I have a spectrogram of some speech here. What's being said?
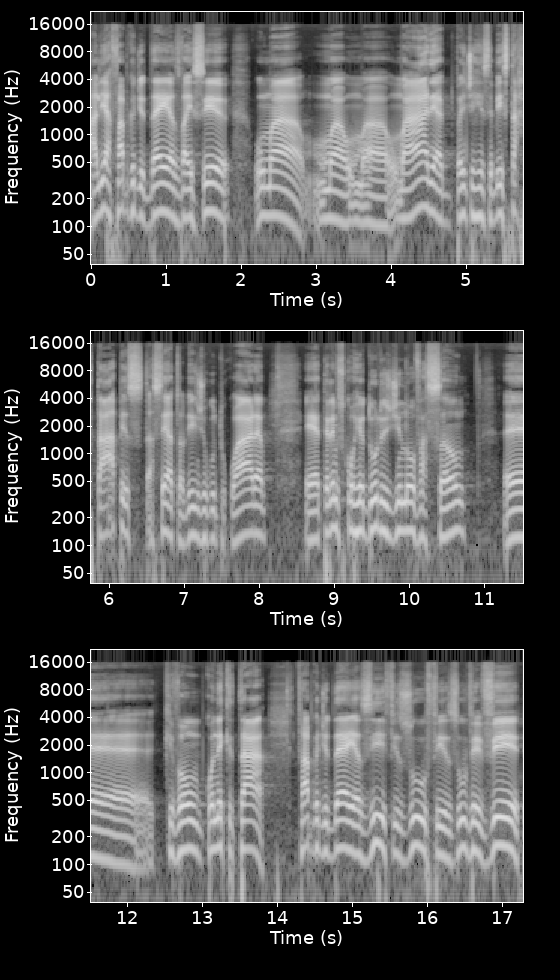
Ali a fábrica de ideias vai ser uma, uma, uma, uma área para a gente receber startups, tá certo? Ali em Jucutuquara. É, teremos corredores de inovação é, que vão conectar fábrica de ideias, IFES, UFES, UVV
